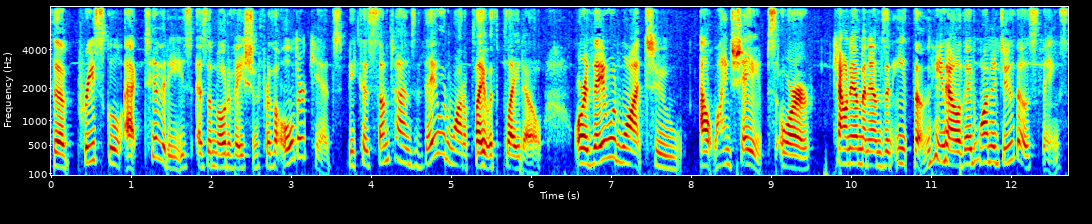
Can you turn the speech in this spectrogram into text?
the preschool activities as a motivation for the older kids because sometimes they would want to play with play-doh or they would want to outline shapes or count M&Ms and eat them. You know, they'd want to do those things.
